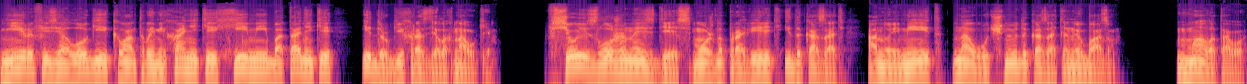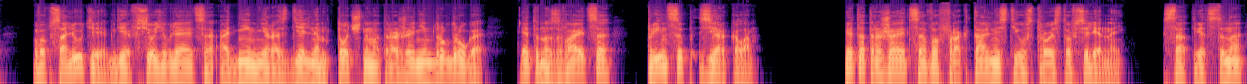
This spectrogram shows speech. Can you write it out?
нейрофизиологии, квантовой механике, химии, ботанике и других разделах науки. Все изложенное здесь можно проверить и доказать, оно имеет научную доказательную базу. Мало того, в абсолюте, где все является одним нераздельным точным отражением друг друга, это называется принцип зеркала. Это отражается во фрактальности устройства Вселенной. Соответственно,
